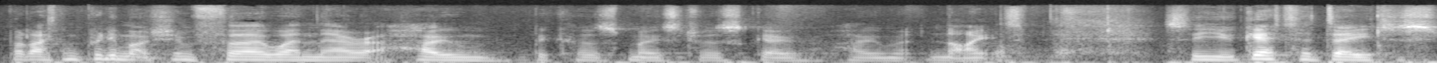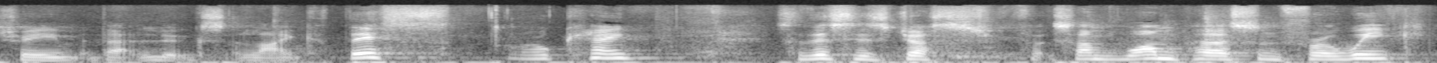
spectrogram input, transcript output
but I can pretty much infer when they're at home because most of us go home at night. So you get a data stream that looks like this, okay? So this is just some one person for a week.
